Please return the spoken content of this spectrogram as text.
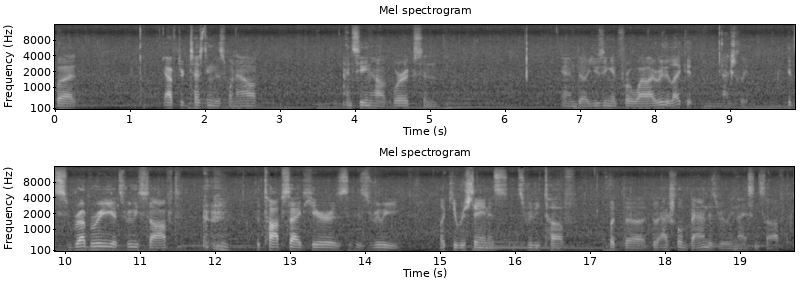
But after testing this one out and seeing how it works and and uh, using it for a while, I really like it. Actually, it's rubbery. It's really soft. the top side here is is really, like you were saying, it's it's really tough. But the the actual band is really nice and soft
